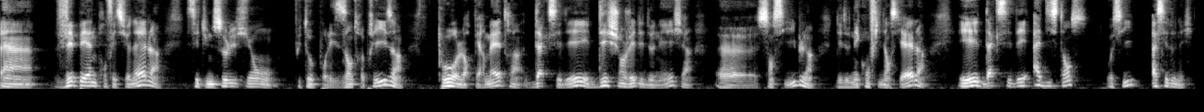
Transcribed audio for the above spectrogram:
Un VPN professionnel, c'est une solution plutôt pour les entreprises pour leur permettre d'accéder et d'échanger des données euh, sensibles, des données confidentielles et d'accéder à distance aussi à ces données.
